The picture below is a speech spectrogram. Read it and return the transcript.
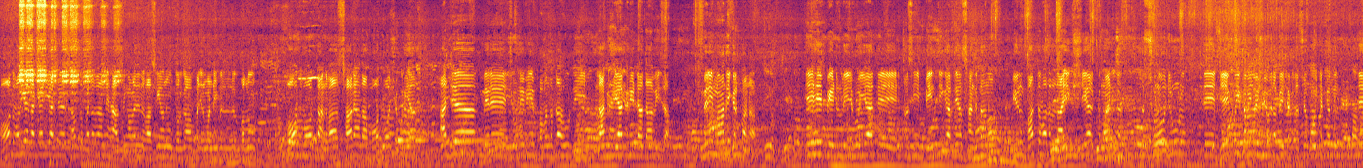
ਬਹੁਤ ਵਧੀਆ ਲੱਗਿਆ ਜੀ ਅੱਜ। ਸਭ ਤੋਂ ਪਹਿਲਾਂ ਤਾਂ ਨਿਹਾਲ ਸਿੰਘ ਵਾਲੇ ਦੇ ਨਿਵਾਸੀਆਂ ਨੂੰ, ਦੁਰਗਾ ਭਜਨ ਮੰਡੀ ਵੱਲ- ਵੱਲੋਂ ਬਹੁਤ ਬਹੁਤ ਧੰਨਵਾਦ। ਸਾਰਿਆਂ ਦਾ ਬਹੁਤ ਬਹੁਤ ਸ਼ੁਕਰੀਆ। ਅੱਜ ਮੇਰੇ ਛੋਟੇ ਵੀਰ ਪਵਨ ਦੱਦਾ ਦੱਦਾਹੂਰ ਦੀ ਲੱਗ ਗਿਆ ਕੈਨੇਡਾ ਦਾ ਵੀਜ਼ਾ। ਮੇਰੀ ਮਾਂ ਦੀ ਕਿਰਪਾ ਨਾਲ। ਇਹ ਪੇਟ ਰਿਲੀਜ਼ ਹੋਈ ਹੈ ਤੇ ਅਸੀਂ ਬੇਨਤੀ ਕਰਦੇ ਹਾਂ ਸੰਗਤਾਂ ਨੂੰ ਵੀ ਇਹਨੂੰ ਵੱਧ ਤੋਂ ਵੱਧ ਲਾਈਕ ਸ਼ੇਅਰ ਕਮੈਂਟ ਤੇ ਸੁਣੋ ਜ਼ਰੂਰ। ਤੇ ਜੇ ਕੋਈ ਕਮੀ ਪੇਸ਼ੀ ਹੋਵੇ ਤਾਂ ਬੇਸ਼ੱਕ ਦੱਸਿਓ ਕੋਈ ਚੱਕਰ ਨਹੀਂ। ਤੇ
